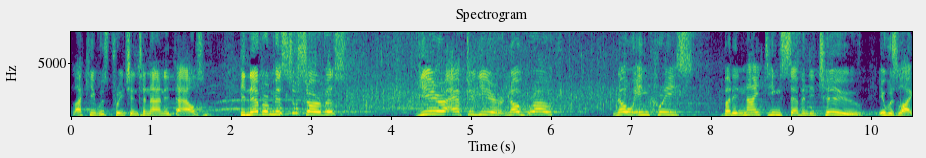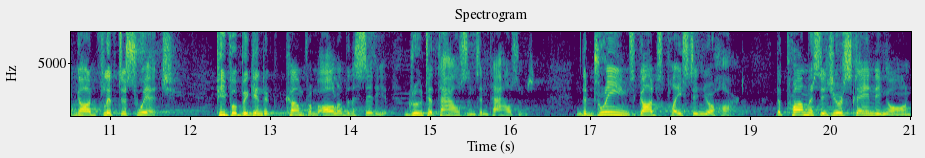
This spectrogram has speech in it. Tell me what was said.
like he was preaching to 90,000. He never missed a service. Year after year, no growth, no increase. But in 1972, it was like God flipped a switch. People began to come from all over the city. It grew to thousands and thousands. The dreams God's placed in your heart, the promises you're standing on,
